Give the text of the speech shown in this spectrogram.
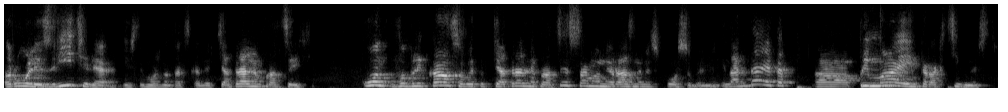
роли зрителя, если можно так сказать, в театральном процессе. Он вовлекался в этот театральный процесс самыми разными способами. Иногда это а, прямая интерактивность,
